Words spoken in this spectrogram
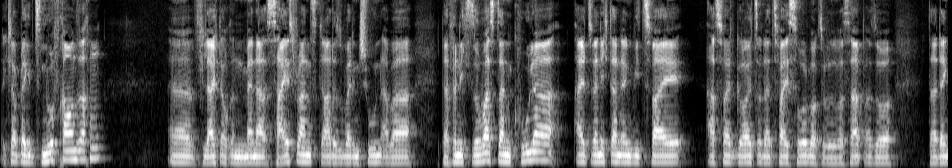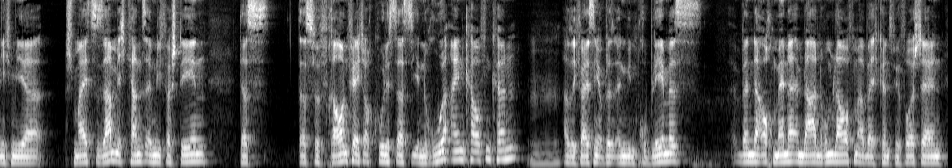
ich glaube, da gibt's nur Frauensachen, äh, vielleicht auch in Männer-Size-Runs, gerade so bei den Schuhen, aber da finde ich sowas dann cooler, als wenn ich dann irgendwie zwei Asphalt Golds oder zwei Soulbox oder sowas hab. Also da denke ich mir, schmeiß zusammen, ich kann es irgendwie verstehen, dass das für Frauen vielleicht auch cool ist, dass sie in Ruhe einkaufen können. Also ich weiß nicht, ob das irgendwie ein Problem ist, wenn da auch Männer im Laden rumlaufen, aber ich könnte es mir vorstellen,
